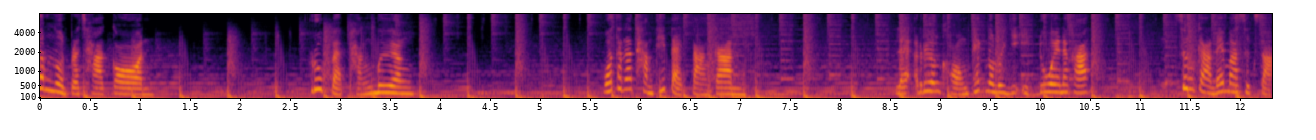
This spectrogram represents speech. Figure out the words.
จำนวนประชากร รูปแบบผังเมือง วัฒนธรรมที่แตกต่างกัน และเรื่องของเทคโนโลยีอีกด้วยนะคะ ซึ่งการได้มาศึกษา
